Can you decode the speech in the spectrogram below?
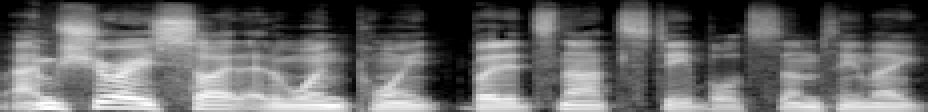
I'm sure I saw it at one point, but it's not stable. It's something like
